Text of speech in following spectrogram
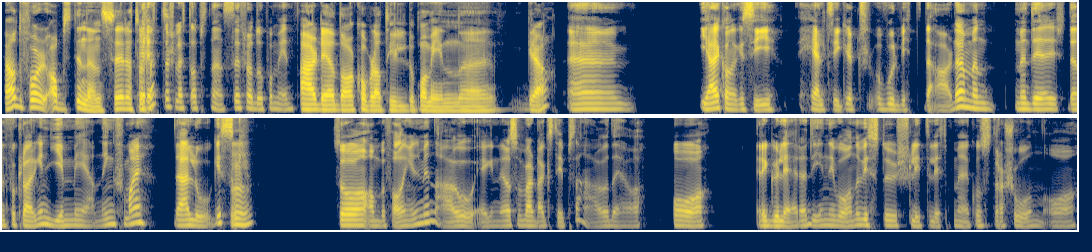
Ja, du får abstinenser, rett og slett. Rett og slett abstinenser fra dopamin. Er det da kobla til dopamin-greia? Eh, jeg kan jo ikke si helt sikkert hvorvidt det er det, men, men det, den forklaringen gir mening for meg. Det er logisk. Mm. Så anbefalingen min er jo egentlig, altså hverdagstipset er jo det å, å regulere de nivåene hvis du sliter litt med konsentrasjon og,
